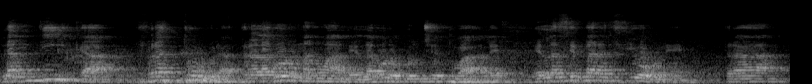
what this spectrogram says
L'antica frattura tra lavoro manuale e lavoro concettuale è la separazione tra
